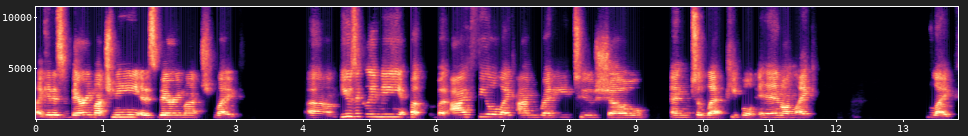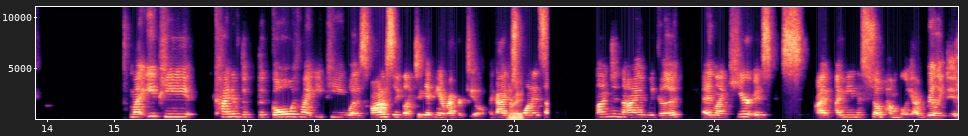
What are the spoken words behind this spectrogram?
Like it is very much me. It is very much like um, musically me, but but I feel like I'm ready to show and to let people in on like like my EP kind of the, the goal with my EP was honestly like to get me a record deal. Like I just right. wanted something undeniably good. And like here is I, I mean this so humbly, I really do.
